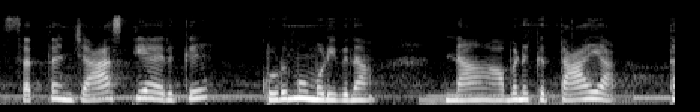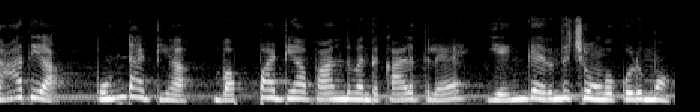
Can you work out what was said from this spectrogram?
சத்தம் ஜாஸ்தியா இருக்கு. குடும்ப முடிவு தான் நான் அவனுக்கு தாயா தாதியா பொண்டாட்டியா வப்பாட்டியா வாழ்ந்து வந்த காலத்துல எங்க இருந்துச்சு உங்க குடும்பம்?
